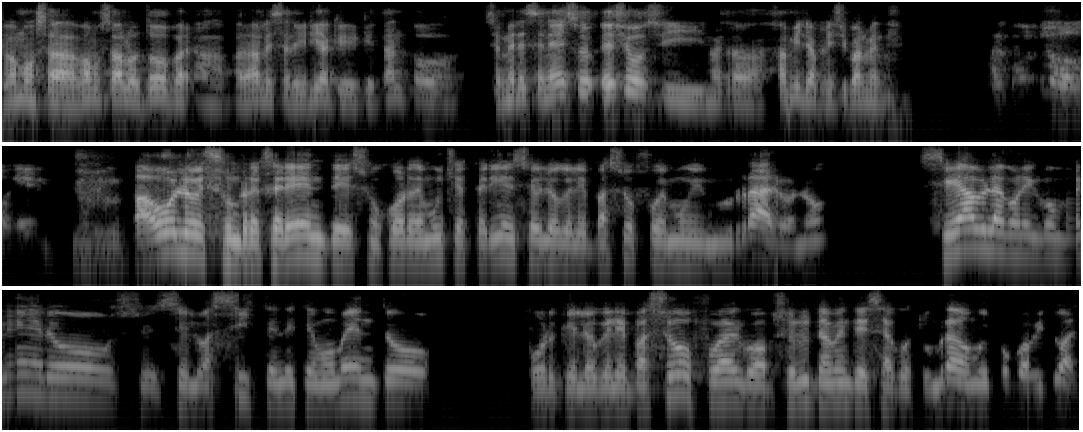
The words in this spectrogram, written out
vamos, a, vamos a darlo todo para, para darles alegría que, que tanto se merecen eso, ellos y nuestra familia principalmente. Paolo es un referente, es un jugador de mucha experiencia, lo que le pasó fue muy, muy raro, ¿no? Se habla con el compañero, se, se, lo asiste en este momento, porque lo que le pasó fue algo absolutamente desacostumbrado, muy poco habitual.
